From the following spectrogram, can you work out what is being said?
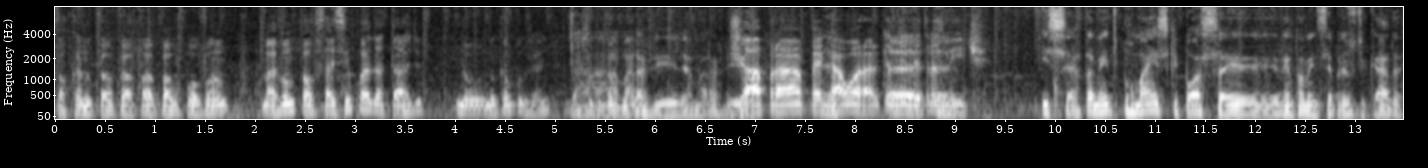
Tocando para o povão, mas vamos sair 5 horas da tarde no, no Campo Grande. Ah, Campo maravilha, maravilha. Já para pegar o horário que a É, TV é. transmite. E certamente, por mais que possa eh, eventualmente ser prejudicada,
